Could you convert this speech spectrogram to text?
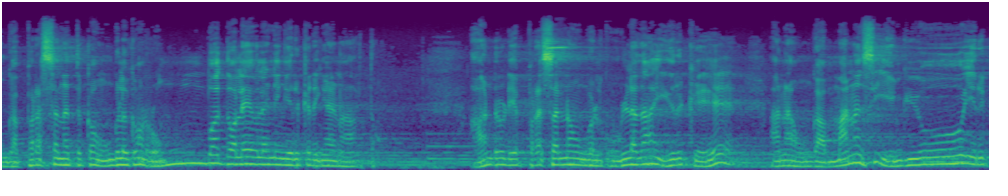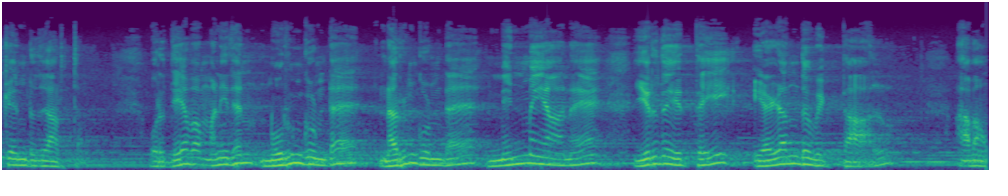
உங்கள் பிரசன்னத்துக்கும் உங்களுக்கும் ரொம்ப தொலைவில் நீங்கள் இருக்கிறீங்கன்னு அர்த்தம். ஆண்டருடைய பிரசன்னம் உங்களுக்கு உள்ளதான் இருக்குது ஆனால் உங்கள் மனசு எங்கேயோ இருக்குன்றது அர்த்தம். ஒரு தேவ மனிதன் நொறுங்குண்ட நறுங்குண்ட மென்மையான இருதயத்தை இழந்து விட்டால் அவன்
